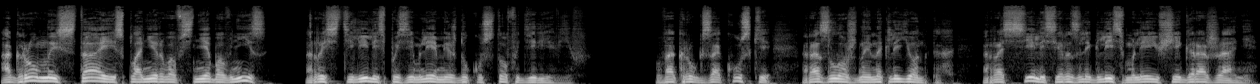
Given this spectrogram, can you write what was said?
огромной стаей, спланировав с неба вниз, расстелились по земле между кустов и деревьев. Вокруг закуски, разложенной на клеенках, расселись и разлеглись млеющие горожане.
